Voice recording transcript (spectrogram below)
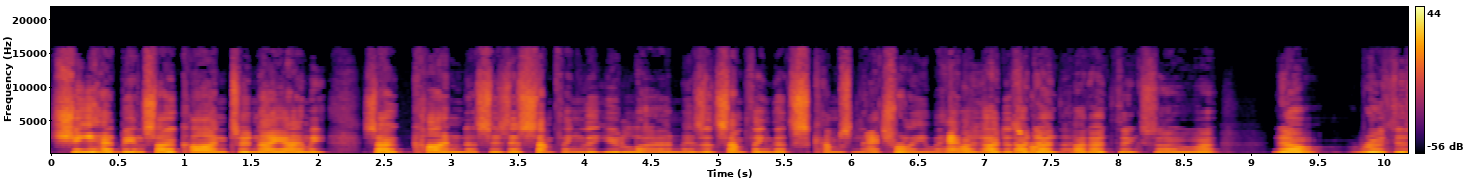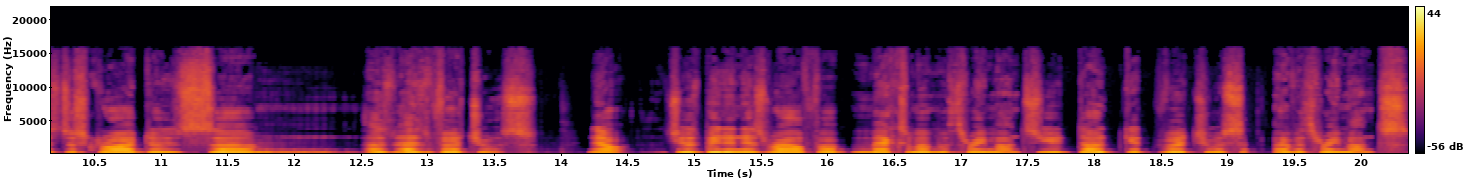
she had been so kind to Naomi. So, kindness, is this something that you learn? Is it something that comes naturally? How do you I, I, describe I don't. that? I don't think so. Uh, now, Ruth is described as, um, as as virtuous. Now, she has been in Israel for maximum of three months. You don't get virtuous over three months.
